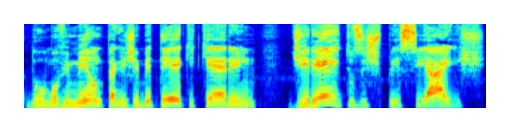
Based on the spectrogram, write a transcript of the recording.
do movimento LGBT que querem direitos especiais,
